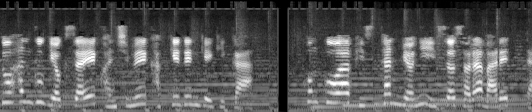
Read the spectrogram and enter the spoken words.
또 한국 역사에 관심을 갖게 된 계기가 콩고와 비슷한 면이 있어서라 말했다.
